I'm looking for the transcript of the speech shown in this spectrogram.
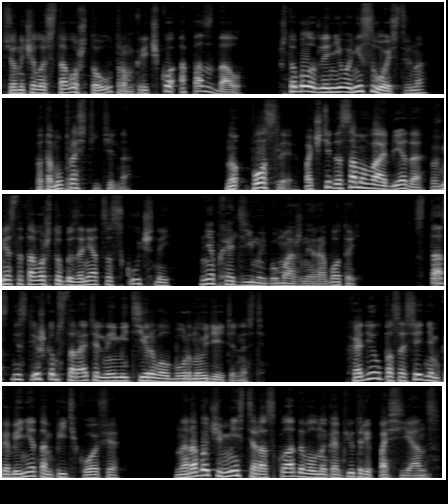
Все началось с того, что утром Кричко опоздал, что было для него не свойственно, потому простительно. Но после, почти до самого обеда, вместо того, чтобы заняться скучной, необходимой бумажной работой, Стас не слишком старательно имитировал бурную деятельность. Ходил по соседним кабинетам пить кофе, на рабочем месте раскладывал на компьютере пасьянс.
